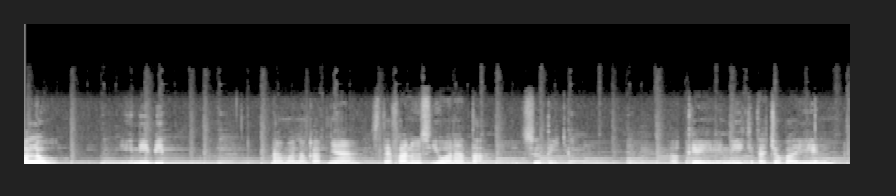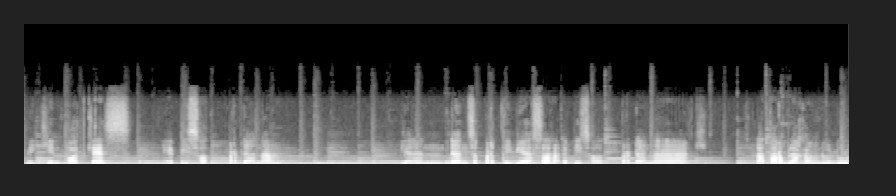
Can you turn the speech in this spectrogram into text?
Halo, ini Bib. Nama lengkapnya Stefanus Iwanata Sutejo. Oke, ini kita cobain bikin podcast episode perdana. Dan, dan seperti biasa, episode perdana latar belakang dulu.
